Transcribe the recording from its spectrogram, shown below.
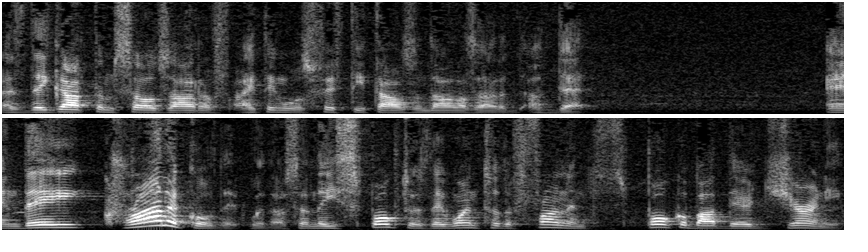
as they got themselves out of, I think it was $50,000 out of, of debt. And they chronicled it with us and they spoke to us. They went to the front and spoke about their journey.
